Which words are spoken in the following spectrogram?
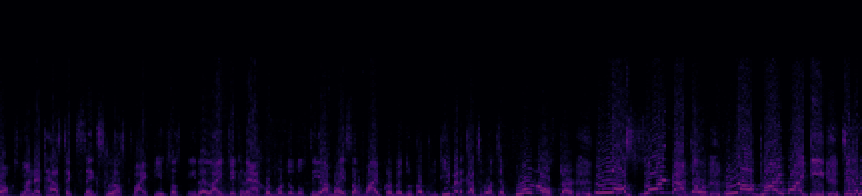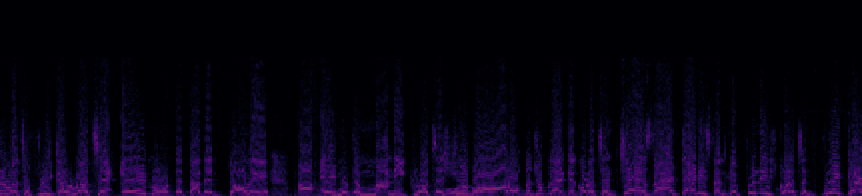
Roxman at hashtag six last five teams of still live যেখানে এখন পর্যন্ত সিয়াম ভাই সার্ভাইভ করবে। দুটো টিমের কাছে রয়েছে full roster last zone battle love ভাই ওয়াইটি যেখানে রয়েছে ফ্লিকার রয়েছে এই মুহূর্তে তাদের দলে এই মুহূর্তে মানিক রয়েছে শুভ আরোগ্য প্লেয়ারকে করেছেন চেস অ্যান্ড টেনিসনকে ফিনিশ করেছেন ফ্লিকার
